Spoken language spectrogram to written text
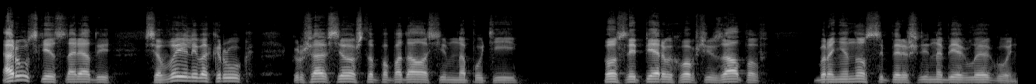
А русские снаряды все выли вокруг, круша все, что попадалось им на пути. После первых общих залпов броненосцы перешли на беглый огонь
